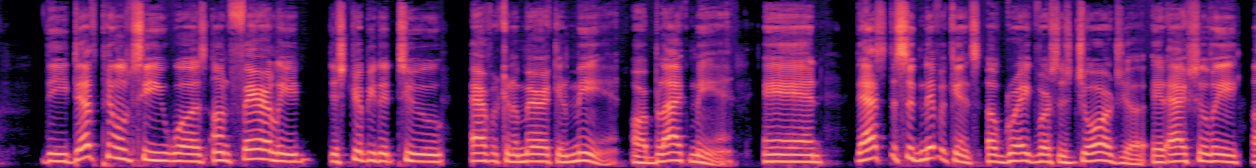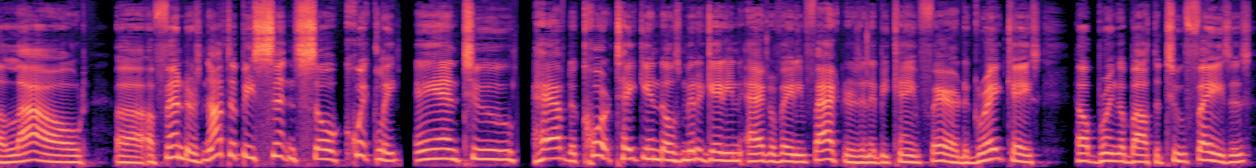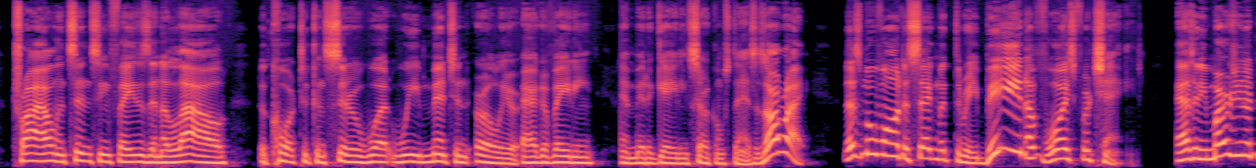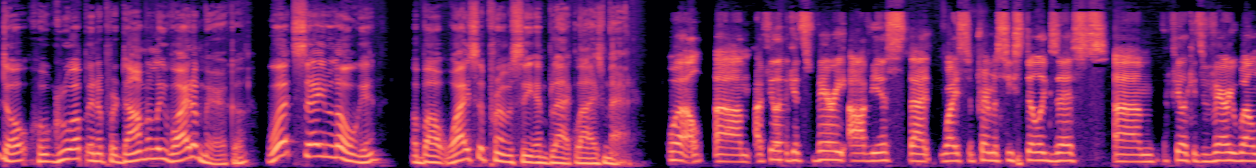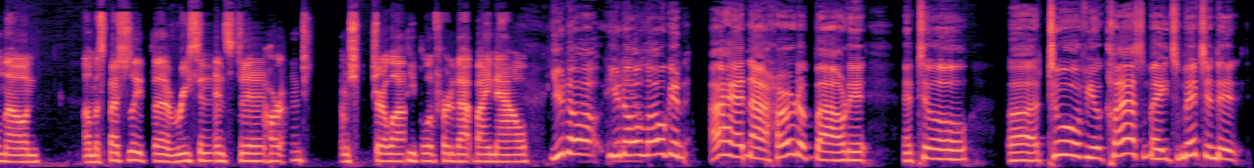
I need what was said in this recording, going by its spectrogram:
the death penalty was unfairly distributed to African American men or black men. And that's the significance of Gregg versus Georgia. It actually allowed uh, offenders not to be sentenced so quickly and to have the court take in those mitigating, aggravating factors, and it became fair. The Gregg case helped bring about the two phases, trial and sentencing phases, and allowed the court to consider what we mentioned earlier aggravating and mitigating circumstances. All right, let's move on to segment three being a voice for change. As an emerging adult who grew up in a predominantly white America, what say Logan about white supremacy and Black Lives Matter? Well, um, I feel like it's very obvious that white supremacy still exists. Um, I feel like it's very well known, um, especially the recent incident at Heartland. I'm sure a lot of people have heard of that by now. You know, you know, Logan, I had not heard about it until uh, two of your classmates mentioned it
